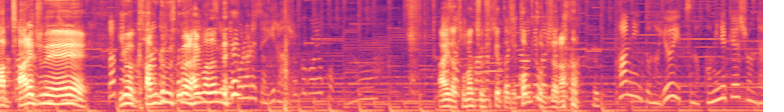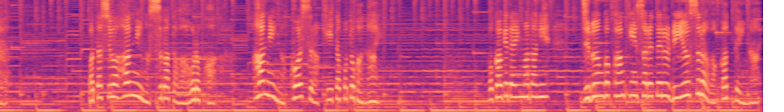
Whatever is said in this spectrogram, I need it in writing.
밥 잘해주네 わけの 이거 わからない 감금 생활 할 連れ 만한데 てこられて以来食が良かったな 아니다 도망치고 싶겠다 이제 컴퓨터 없잖아 犯人との唯一のコミュニケーションで 私は犯人の姿はおろか犯人の声すら聞いたことがないおかげで未だに 自分が監禁されてる理由すら分かっていない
